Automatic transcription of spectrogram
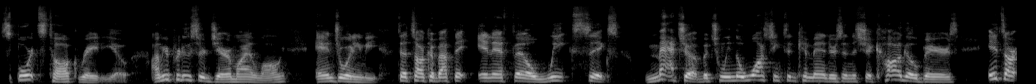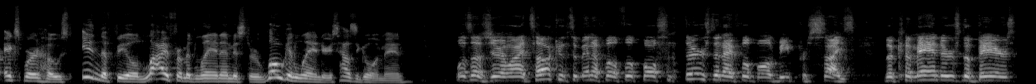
Sports Talk Radio. I'm your producer, Jeremiah Long, and joining me to talk about the NFL Week 6 matchup between the Washington Commanders and the Chicago Bears, it's our expert host in the field, live from Atlanta, Mr. Logan Landers. How's it going, man? What's up, Jeremiah? Talking some NFL football, some Thursday night football to be precise. The Commanders, the Bears,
